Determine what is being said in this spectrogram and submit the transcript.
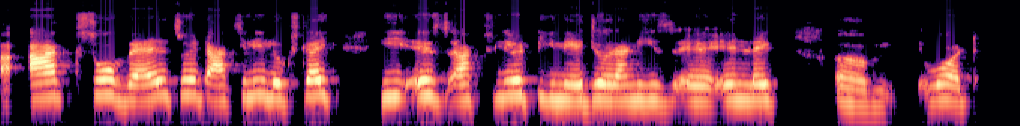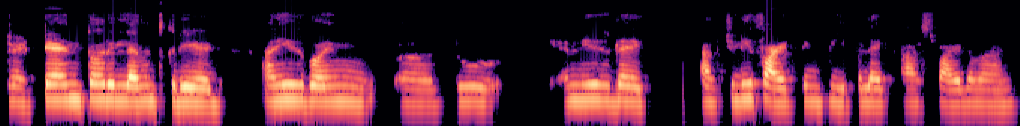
uh, act so well, so it actually looks like he is actually a teenager and he's uh, in like um, what tenth or eleventh grade, and he's going uh, to and he's like actually fighting people like as Spider Man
